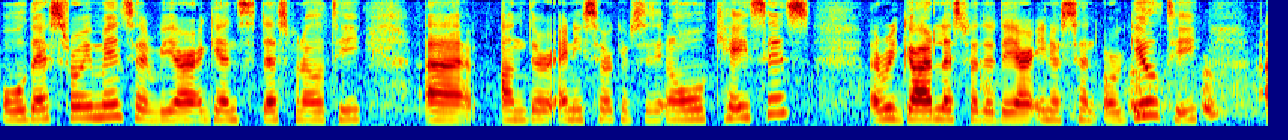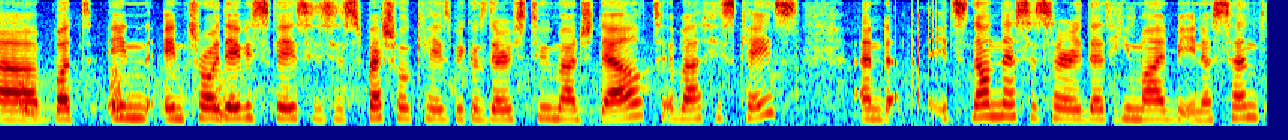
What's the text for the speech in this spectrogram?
all death row inmates and we are against death penalty uh, under any circumstances in all cases, regardless whether they are innocent or guilty. Uh, but in, in Troy Davis' case, it's a special case because there is too much doubt about his case, and it's not necessary that he might be innocent.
